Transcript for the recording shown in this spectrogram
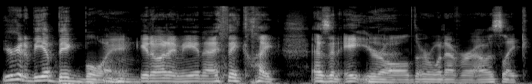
you're gonna be a big boy. Mm-hmm. you know what i mean? I think like as an eight year old or whatever i was like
